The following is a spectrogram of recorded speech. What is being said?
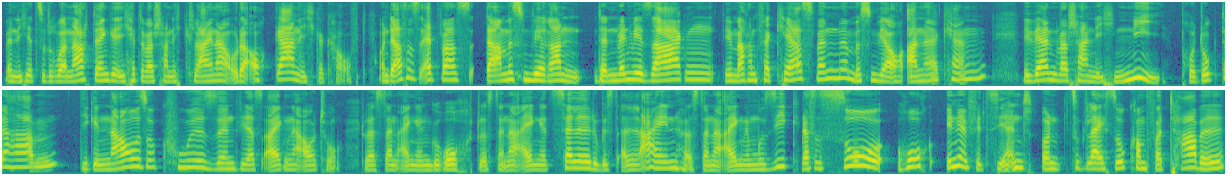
Wenn ich jetzt so drüber nachdenke, ich hätte wahrscheinlich kleiner oder auch gar nicht gekauft. Und das ist etwas, da müssen wir ran. Denn wenn wir sagen, wir machen Verkehrswende, müssen wir auch anerkennen, wir werden wahrscheinlich nie Produkte haben, die genauso cool sind wie das eigene Auto. Du hast deinen eigenen Geruch, du hast deine eigene Zelle, du bist allein, hörst deine eigene Musik. Das ist so hoch ineffizient und zugleich so komfortabel.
